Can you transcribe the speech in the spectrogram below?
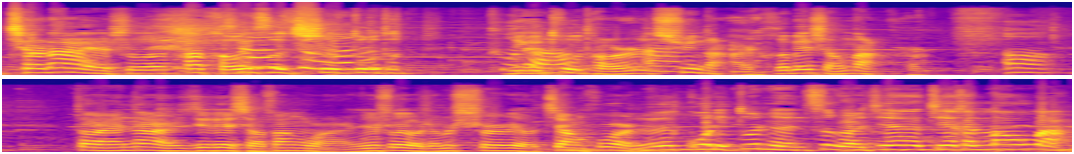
谦儿大爷说，他头一次吃笑死我了秃头，那个兔头是啊去哪儿？河北省哪儿？哦，到人那儿这个小饭馆，人家说有什么吃的，有酱货，那在锅里炖着，你自个儿揭揭开捞吧。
